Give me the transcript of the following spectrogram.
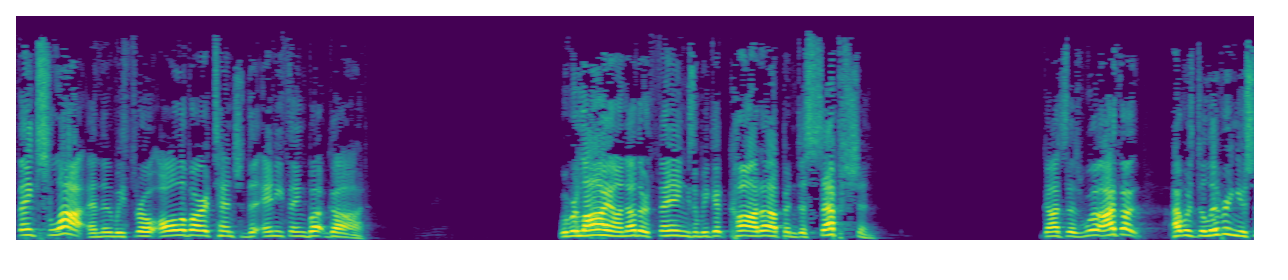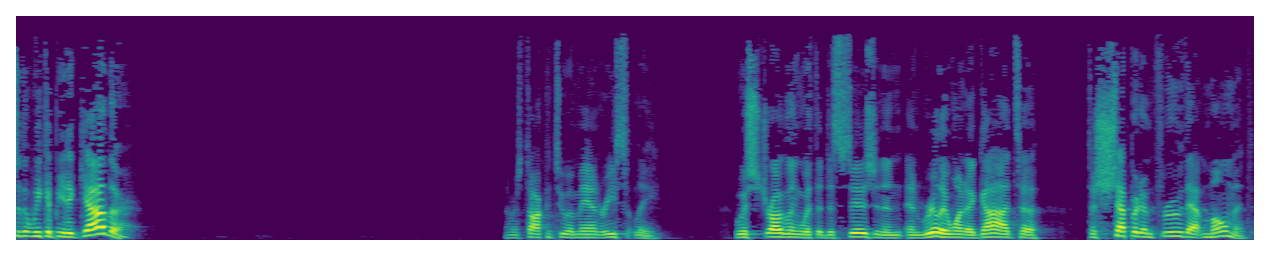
thanks a lot. And then we throw all of our attention to anything but God. We rely on other things and we get caught up in deception. God says, Well, I thought I was delivering you so that we could be together. I was talking to a man recently who was struggling with a decision and, and really wanted God to, to shepherd him through that moment.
